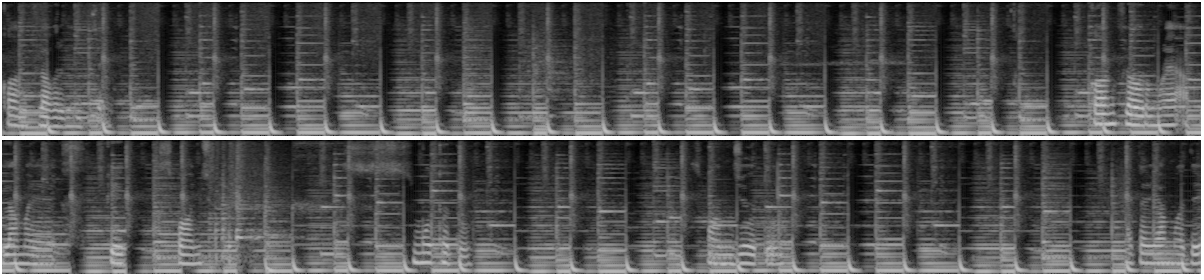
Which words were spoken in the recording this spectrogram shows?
कॉर्नफ्लॉवर घ्यायचं. आहे कॉर्नफ्लॉवरमुळे आपला मय केक स्पॉन्ज. स्मूथ होतो. स्पॉन्जी होतो. आता यामध्ये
